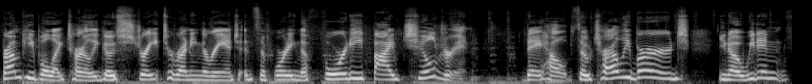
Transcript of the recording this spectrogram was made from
from people like Charlie goes straight to running the ranch and supporting the 45 children they help. So Charlie Burge, you know, we didn't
